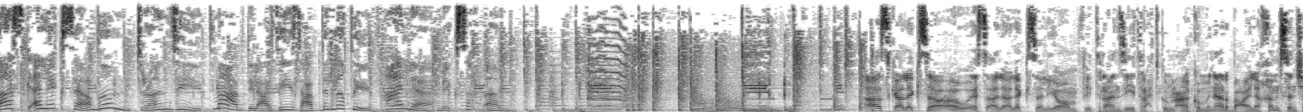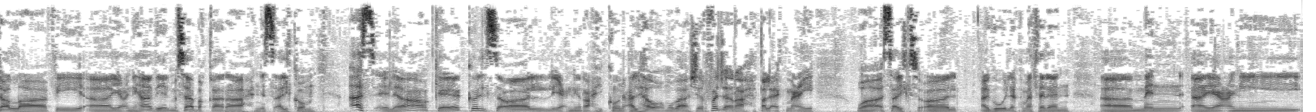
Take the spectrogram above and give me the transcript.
Ask اليكسا ضمن ترانزيت مع عبد العزيز عبد اللطيف على ميكس اف ام آسك أليكسا أو اسأل أليكسا اليوم في ترانزيت راح تكون معاكم من أربعة إلى خمسة. إن شاء الله في آه يعني هذه المسابقة راح نسألكم أسئلة. أوكي كل سؤال يعني راح يكون على الهواء مباشر. فجأة راح أطلعك معي وأسألك سؤال. أقول لك مثلا آه من آه يعني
